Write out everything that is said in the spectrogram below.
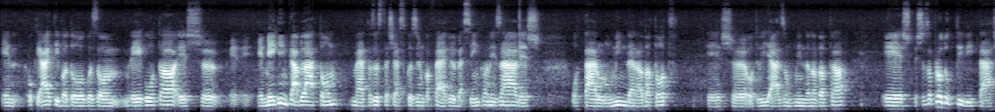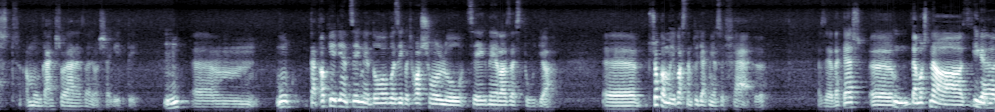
én oké, okay, IT-ba dolgozom régóta, és ö, én, még inkább látom, mert az összes eszközünk a felhőbe szinkronizál, és ott tárolunk minden adatot, és ö, ott vigyázunk minden adatra, és, és ez a produktivitást a munkánk során ez nagyon segíti. Uh-huh. Munk, tehát aki egy ilyen cégnél dolgozik, vagy hasonló cégnél, az ezt tudja. Ö, sokan mondjuk azt nem tudják, mi az, hogy felhő. Ez érdekes. Ö, de most ne az... Igen, a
